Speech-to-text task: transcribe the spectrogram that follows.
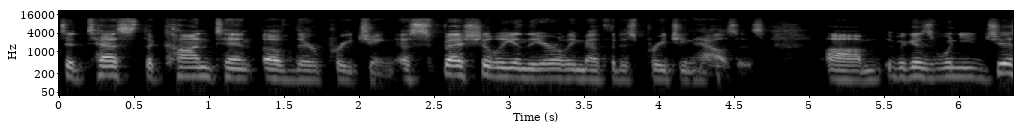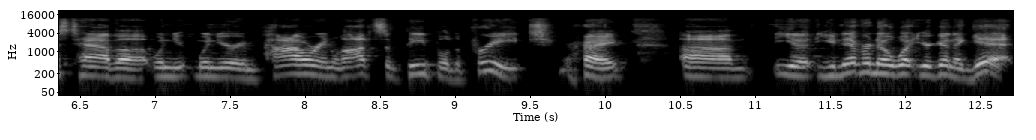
to test the content of their preaching, especially in the early Methodist preaching houses. Um, because when you just have a when you when you're empowering lots of people to preach, right? Um, you know, you never know what you're going to get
